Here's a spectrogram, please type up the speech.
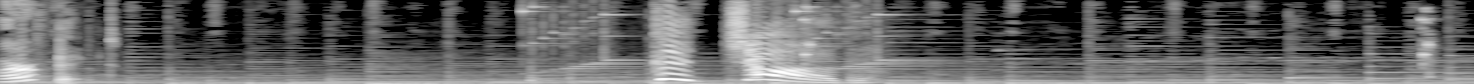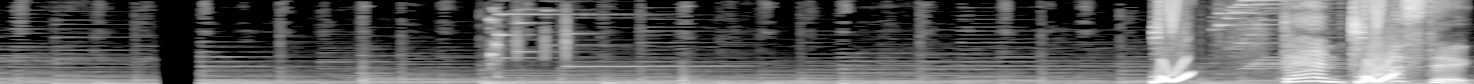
Perfect. Good job! Fantastic!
